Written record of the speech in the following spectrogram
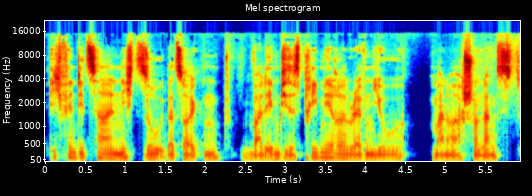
Ich finde die Zahlen nicht so überzeugend, weil eben dieses primäre Revenue meiner Meinung nach schon längst,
